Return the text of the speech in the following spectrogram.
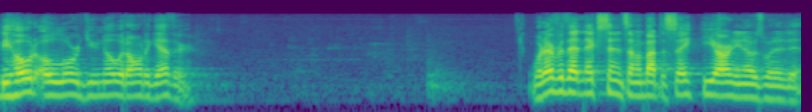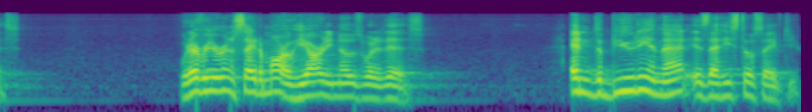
behold, O Lord, you know it altogether. Whatever that next sentence I'm about to say, He already knows what it is. Whatever you're going to say tomorrow, He already knows what it is. And the beauty in that is that He still saved you.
